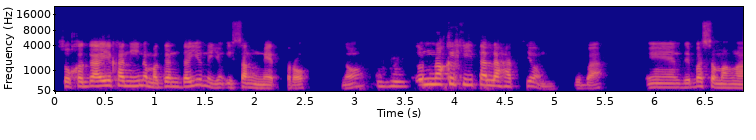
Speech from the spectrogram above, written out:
So kagaya kanina, maganda 'yun eh, yung isang metro, no? Mm-hmm. Doon nakikita lahat 'yon, 'di ba? And 'di ba sa mga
